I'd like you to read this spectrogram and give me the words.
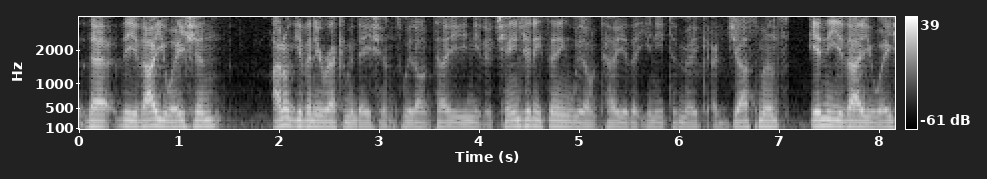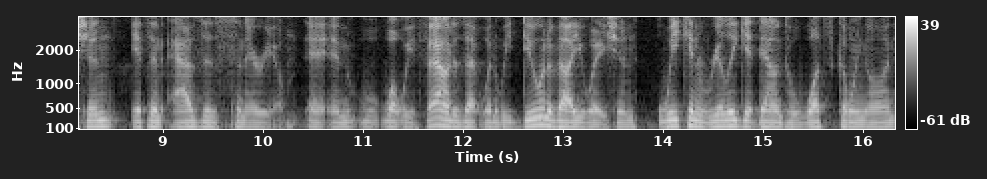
That the evaluation, I don't give any recommendations. We don't tell you you need to change anything. We don't tell you that you need to make adjustments. In the evaluation, it's an as is scenario. And what we found is that when we do an evaluation, we can really get down to what's going on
